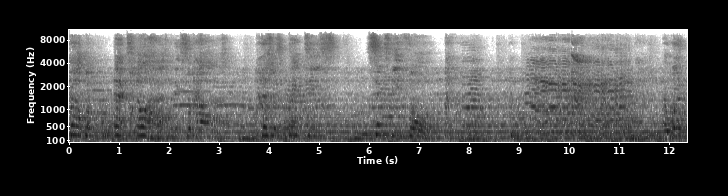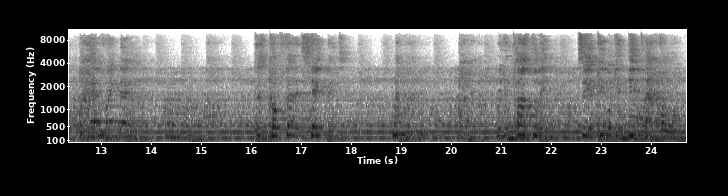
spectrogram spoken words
Malcolm X, El Hajj Malik Shabazz. This was 1964. Prophetic statement. When you're constantly seeing people get deplatformed,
